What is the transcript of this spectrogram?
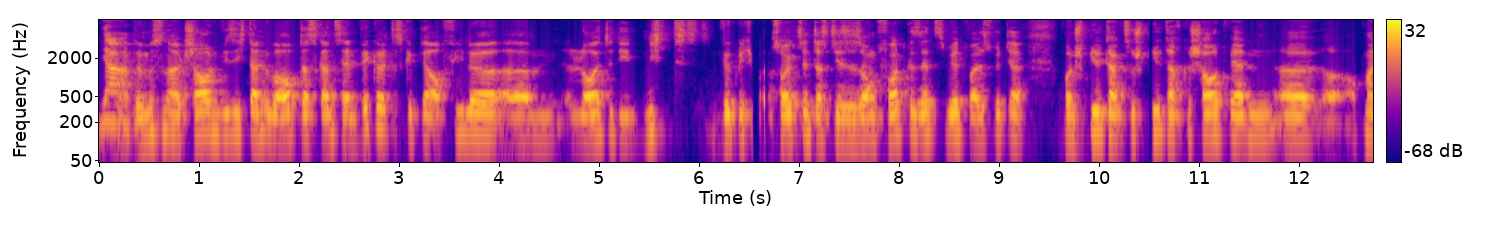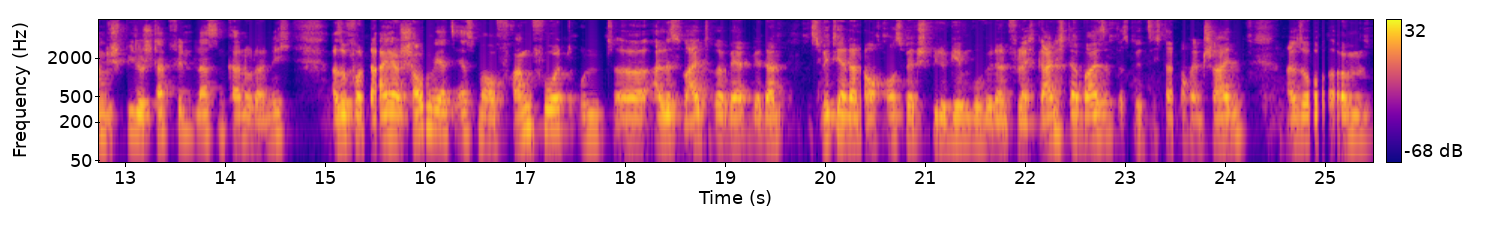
ja, wir müssen halt schauen, wie sich dann überhaupt das Ganze entwickelt. Es gibt ja auch viele ähm, Leute, die nicht wirklich überzeugt sind, dass die Saison fortgesetzt wird, weil es wird ja von Spieltag zu Spieltag geschaut werden, äh, ob man die Spiele stattfinden lassen kann oder nicht. Also von daher schauen wir jetzt erstmal auf Frankfurt und äh, alles weitere werden wir dann, es wird ja dann auch Auswärtsspiele geben, wo wir dann vielleicht gar nicht dabei sind. Das wird sich dann noch entscheiden. Also ähm,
